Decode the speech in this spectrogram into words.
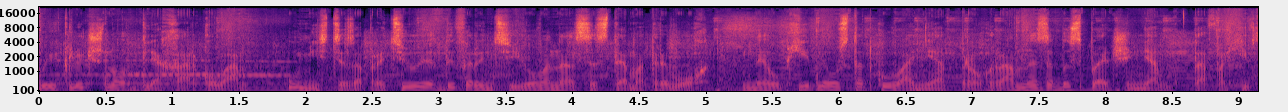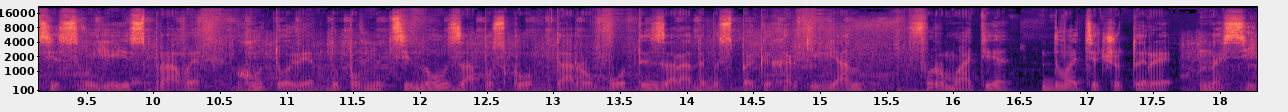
виключно для Харкова. У місті запрацює диференційована система тривог, необхідне устаткування, програмне забезпечення та фахівці своєї справи готові до повноцінного запуску та роботи заради безпеки харків'ян в форматі 24 на 7.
